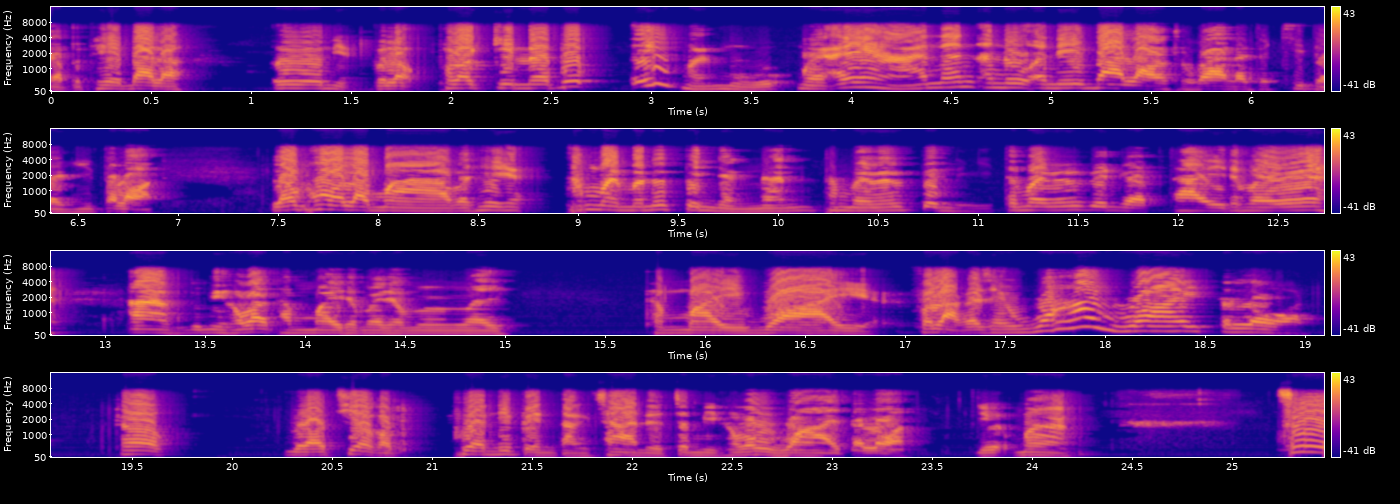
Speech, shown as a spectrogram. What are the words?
กับประเทศบ้านเราเออเนี่ยพอเราพอเรากินอะไรปุ๊บเอ้ยเหมือนหมูเหมือนไออาหารนั้นอนุอันนี้บ้านเราถือว่าเราจะคิดอย่างนี้ตลอด แล้วพอเรามาประเทศเนี้ยทำไมมันไม่เป็นอย่างนั้นทำไมไม่เป็นอย่างนี้ทำไมไม่เป็นแบบไทยทำไมอ่าจะมีคำว่าทำไมทำไมทำไม ทำไมทำไม why ฝรั่งก็ใช้ why why ตลอดถ้าเวลาเที่ยวกับเพื่อนที่เป็นต่างชาติเดี๋ยวจะมีคำว่า why ตลอดเยอะมาก ซึ่ง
